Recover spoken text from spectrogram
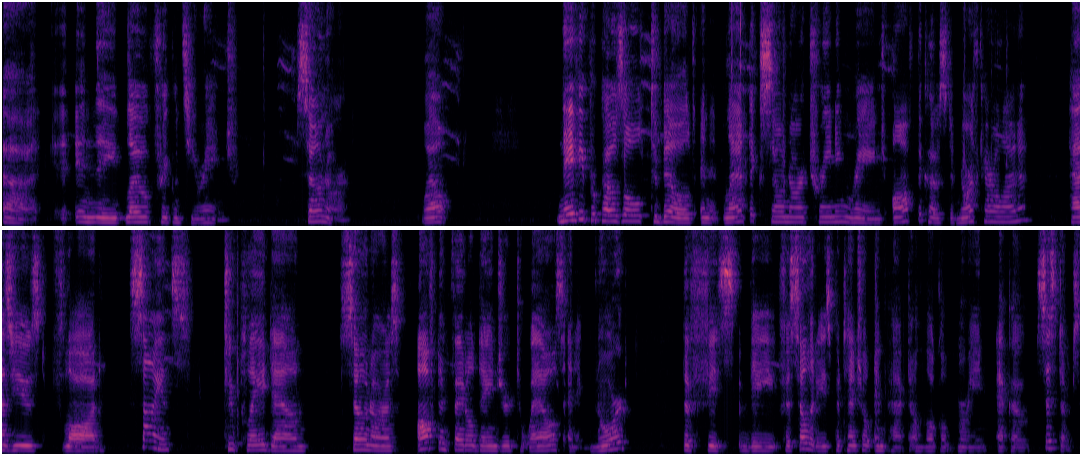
uh, in the low frequency range. Sonar. Well, Navy proposal to build an Atlantic sonar training range off the coast of North Carolina has used flawed science to play down sonar's often fatal danger to whales and ignored the, the facility's potential impact on local marine ecosystems.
